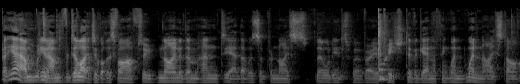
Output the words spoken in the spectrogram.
but yeah, I'm you know I'm delighted to have got this far through nine of them, and yeah, that was a nice. The audience were very appreciative again. I think when when I start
